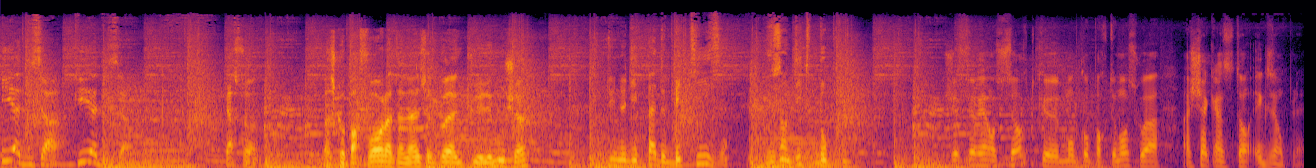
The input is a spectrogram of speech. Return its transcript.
Qui a dit ça? Qui a dit ça? Personne. Parce que parfois on a tendance un peu à enculer les mouches. Hein. Tu ne dites pas de bêtises, vous en dites beaucoup. Je ferai en sorte que mon comportement soit à chaque instant exemplaire.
